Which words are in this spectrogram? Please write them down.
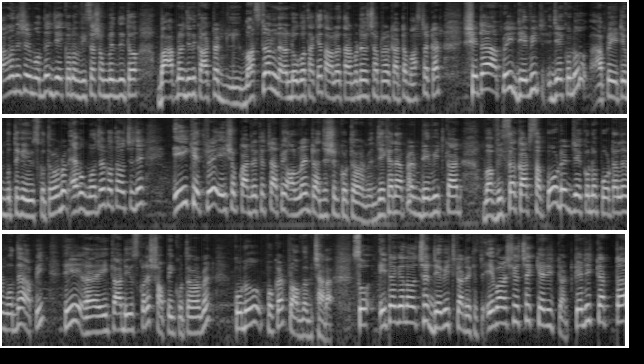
বাংলাদেশের মধ্যে যে কোনো ভিসা সম্বন্ধিত বা আপনার যদি কার্ডটা মাস্টার লোগো থাকে, তাহলে তার মানে হচ্ছে আপনার কার্ডটা মাস্টার কার্ড সেটা আপনি ডেবিট যে কোনো আপনি এটিএম বুথ থেকে ইউজ করতে পারবেন। এবং মজার কথা হচ্ছে যে এই ক্ষেত্রে এইসব কার্ডের ক্ষেত্রে আপনি অনলাইন ট্রানজেকশন করতে পারবেন। যেখানে আপনার ডেবিট কার্ড বা ভিসা কার্ড সাপোর্টেড যে কোনো পোর্টালের মধ্যে আপনি এই, কার্ড ইউজ করে শপিং করতে পারবেন। কোনো প্রকার প্রবলেম ছাড়া। সো এটা গেল হচ্ছে ডেবিট কার্ডের ক্ষেত্রে। এবার আসি হচ্ছে ক্রেডিট কার্ড ক্রেডিট কার্ডটা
